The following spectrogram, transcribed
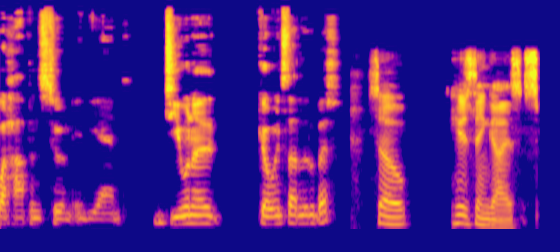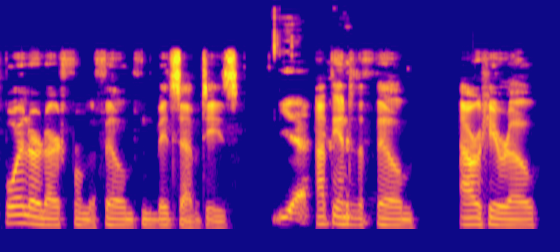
what happens to him in the end. Do you want to go into that a little bit? So here's the thing, guys. Spoiler alert from the film from the mid 70s. Yeah. At the end of the film, our hero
